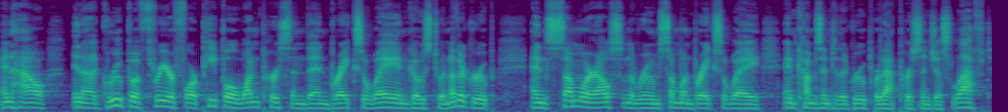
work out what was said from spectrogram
and how in a group of three or four people one person then breaks away and goes to another group and somewhere else in the room someone breaks away and comes into the group where that person just left.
